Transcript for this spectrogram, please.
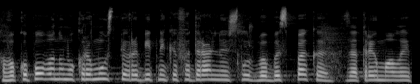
В окупованому Криму співробітники Федеральної служби безпеки затримали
